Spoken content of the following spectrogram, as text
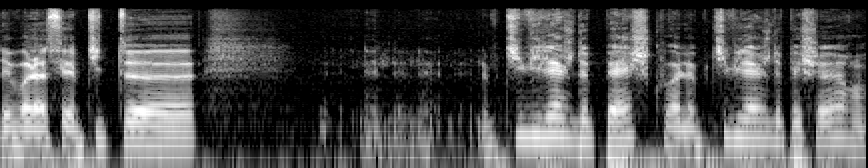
Et voilà, c'est la petite... le petit village de pêche, quoi, le petit village de pêcheurs.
